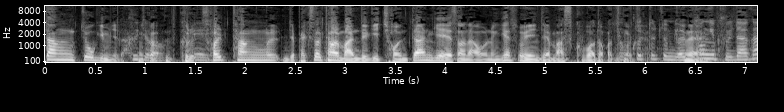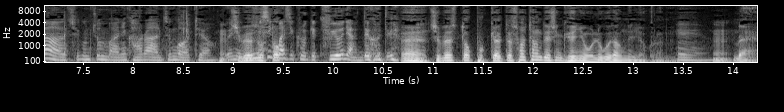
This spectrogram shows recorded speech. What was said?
당 쪽입니다. 그죠. 그러니까 그 네. 설탕을 이제 백설탕을 만들기 전 단계에서 나오는 게 소위 이제 마스코바더 같은 거죠. 그것도 좀 열풍이 네. 불다가 지금 좀 많이 가라앉은 것 같아요. 왜냐면 집에서 음식 떡- 맛이 그렇게 구현이 안 되거든요. 예, 집에서 떡볶이 할 때 설탕 대신 괜히 올리고 닦느려 그러면. 예. 음. 네.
